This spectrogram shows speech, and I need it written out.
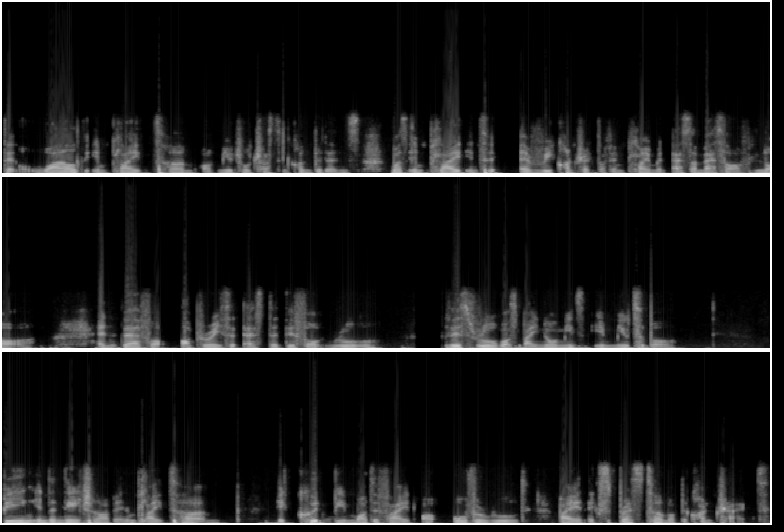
that while the implied term of mutual trust and confidence was implied into every contract of employment as a matter of law, and therefore operated as the default rule, this rule was by no means immutable. Being in the nature of an implied term, it could be modified or overruled by an express term of the contract.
